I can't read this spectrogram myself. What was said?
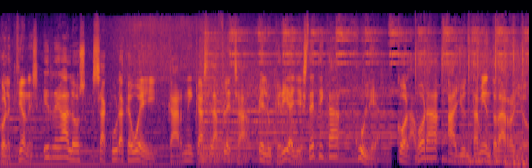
Colecciones y Regalos Sakura Kewei, Cárnicas La Flecha, Peluquería y Estética Julia. Colabora Ayuntamiento de Arroyo.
